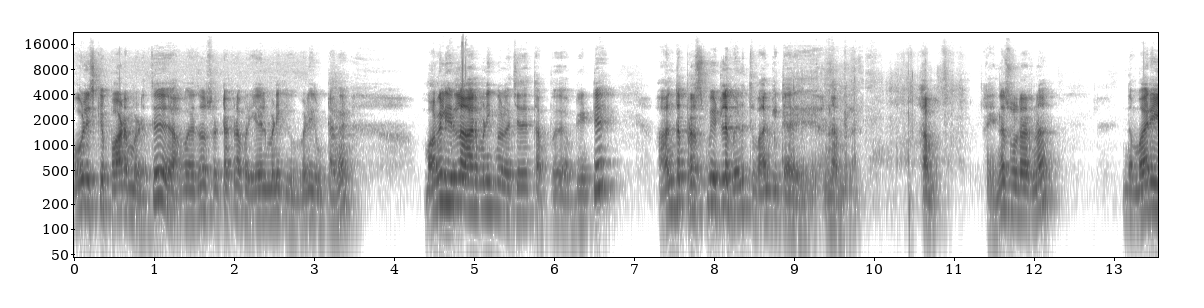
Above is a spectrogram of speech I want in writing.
போலீஸ்க்கே பாடம் எடுத்து அவர் ஏதோ சொல்லி டக்குனு அப்புறம் ஏழு மணிக்கு வெளியில் விட்டாங்க. மகளிர்லாம் ஆறு மணிக்கு மேலே வச்சதே தப்பு அப்படின்ட்டு அந்த ப்ரெஸ் மீட்டில் வெளுத்து வாங்கிட்டார் அண்ணாமலை. ஆமாம் என்ன சொல்கிறாருன்னா இந்த மாதிரி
